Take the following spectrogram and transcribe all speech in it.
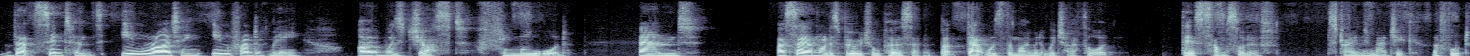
that sentence in writing in front of me, I was just floored. And I say I'm not a spiritual person, but that was the moment at which I thought there's some sort of strange magic afoot.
